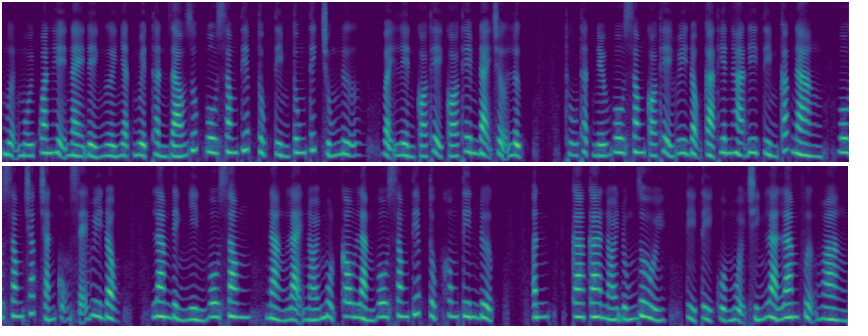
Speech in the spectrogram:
Mượn mối quan hệ này để người Nhật Nguyệt Thần Giáo giúp vô song tiếp tục tìm tung tích chúng nữ. Vậy liền có thể có thêm đại trợ lực. Thú thật nếu vô song có thể huy động cả thiên hạ đi tìm các nàng, vô song chắc chắn cũng sẽ huy động. Lam Đình nhìn vô song, nàng lại nói một câu làm vô song tiếp tục không tin được. Ân, ca ca nói đúng rồi tỷ tỷ của muội chính là Lam Phượng Hoàng.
